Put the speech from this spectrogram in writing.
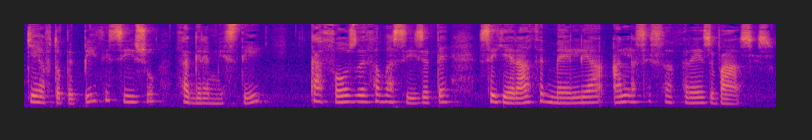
και η αυτοπεποίθησή σου θα γκρεμιστεί καθώς δεν θα βασίζεται σε γερά θεμέλια αλλά σε σαθρές βάσεις.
